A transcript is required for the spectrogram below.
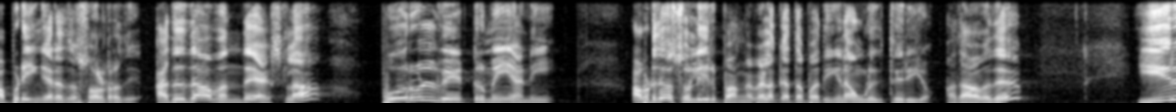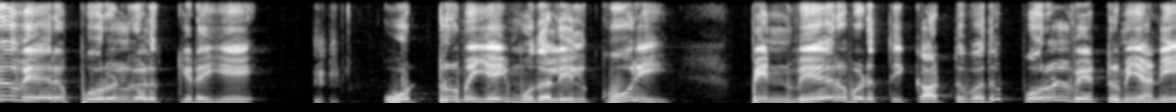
அப்படிங்கிறத சொல்கிறது அதுதான் வந்து ஆக்சுவலாக பொருள் வேற்றுமை அணி. அப்படி தான் சொல்லியிருப்பாங்க. விளக்கத்தை பார்த்தீங்கன்னா உங்களுக்கு தெரியும். அதாவது இருவேறு பொருள்களுக்கிடையே ஒற்றுமையை முதலில் கூறி பின் வேறுபடுத்தி காட்டுவது பொருள் வேற்றுமை அணி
